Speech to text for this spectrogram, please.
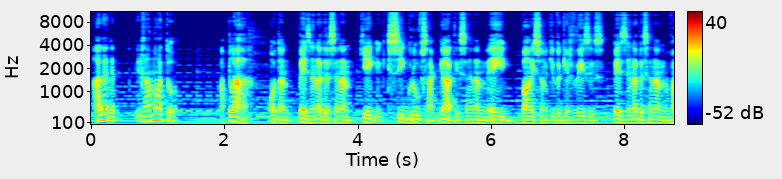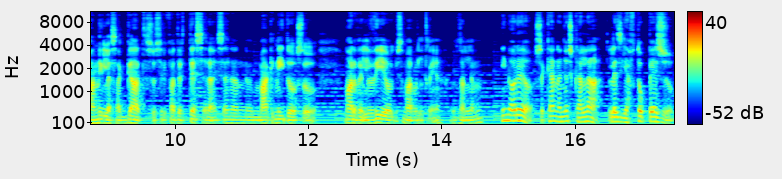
Αλλά είναι γαμάτο. Απλά όταν παίζει ενάντια σε έναν KC Groove Sagat ή σε έναν A Bison και τον κερδίζεις, παίζει ενάντια σε έναν Vanilla Sagat στο Street Fighter 4 ή σε έναν Magneto στο Marvel 2 και στο Marvel 3, δεν λέμε. Είναι ωραίο, σε κάνει να νιώσεις καλά. Λες γι' αυτό παίζω.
